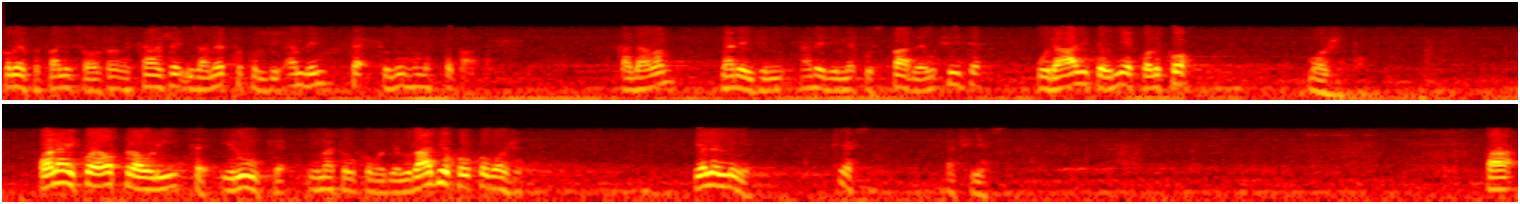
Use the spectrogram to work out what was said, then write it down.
kome je poslanik sa osvrame kaže i za bi emrin te tu minhum estopatu. Kada vam naredim, naredim neku stvar da učinite, uradite od nje koliko možete. Onaj ko je oprao lice i ruke, ima toliko vode, uradio koliko može. Je li nije? Jeste. Znači jeste. Pa,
